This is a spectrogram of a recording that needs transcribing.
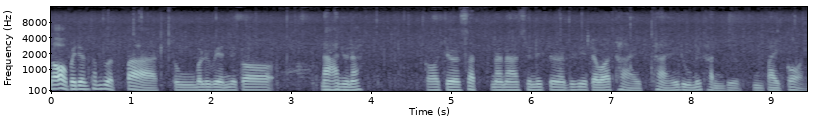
เราออกไปเดินสำรวจป่าตรงบริเวณเนี่ยก็นานอยู่นะ ก็เจอสัตว์นานาชนิดเลยนะพี่ๆแต่ว่าถ่ายถ่ายให้ดูไม่ทันพี่มันไปก่อน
